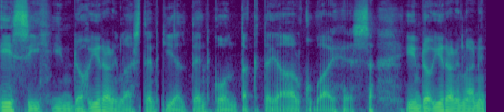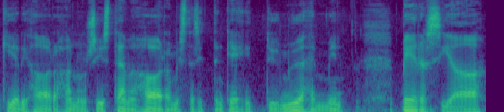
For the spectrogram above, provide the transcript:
esi-indo-iranilaisten kielten kontakteja alkuvaiheessa. Indo-iranilainen kielihaarahan on siis tämä haara, mistä sitten kehittyy myöhemmin persiaa,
